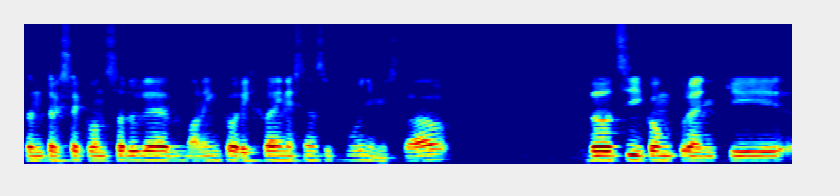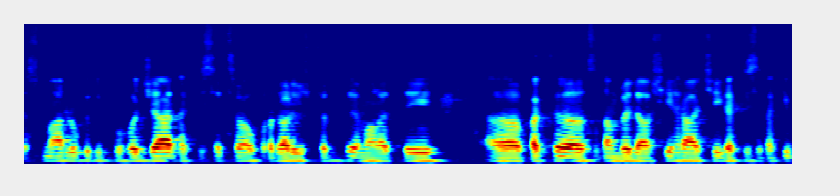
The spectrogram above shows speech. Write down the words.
ten trh se konsoliduje malinko rychleji, než jsem si původně myslel. Velcí konkurenti Smartlooku typu Hodja, tak ti se třeba prodali už před dvěma lety, pak e, co tam byli další hráči, tak ti se taky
